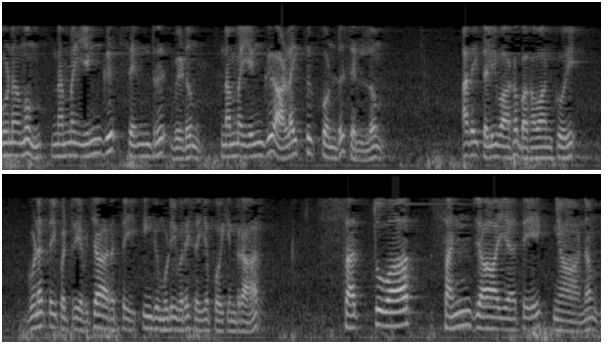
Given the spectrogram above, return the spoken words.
குணமும் நம்மை எங்கு சென்று விடும் நம்மை எங்கு அழைத்து கொண்டு செல்லும் அதை தெளிவாக பகவான் கூறி குணத்தை பற்றிய விசாரத்தை இங்கு முடிவுரை செய்ய போகின்றார். சத்துவாத் சஞ்சாயதே ஞானம்.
